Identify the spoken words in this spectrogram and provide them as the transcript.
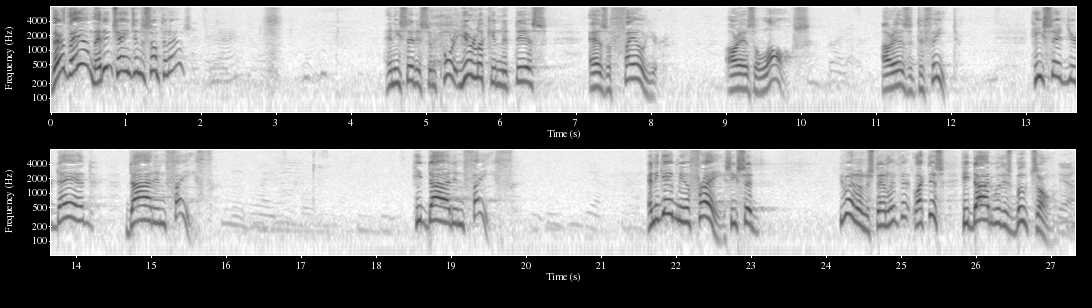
They're them. They didn't change into something else. And he said it's important. You're looking at this as a failure or as a loss or as a defeat. He said your dad died in faith. He died in faith. And he gave me a phrase. He said, You might understand like like this. He died with his boots on. Yeah.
